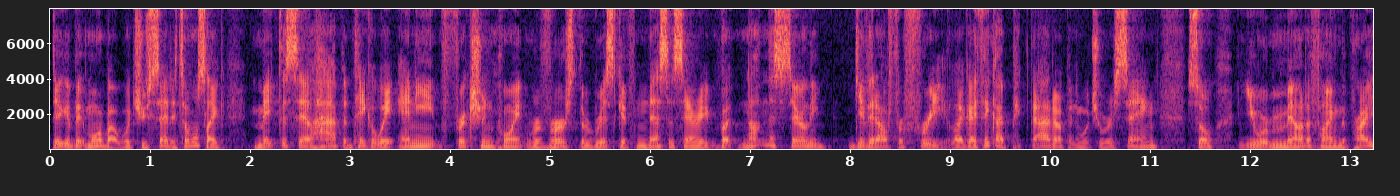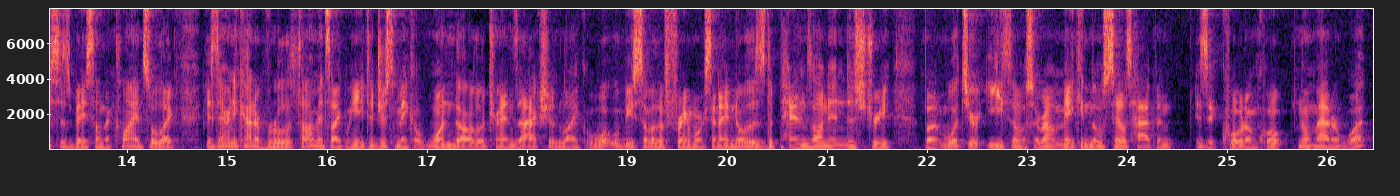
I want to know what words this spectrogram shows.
dig a bit more about what you said. It's almost like make the sale happen, take away any friction point, reverse the risk if necessary, but not necessarily give it out for free. Like I think I picked that up in what you were saying. So you were modifying the prices based on the client. So like is there any kind of rule of thumb? It's like we need to just make a $1 transaction. Like what would be some of the frameworks? And I know this depends on industry, but what's your ethos around making those sales happen? Is it quote unquote no matter what?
